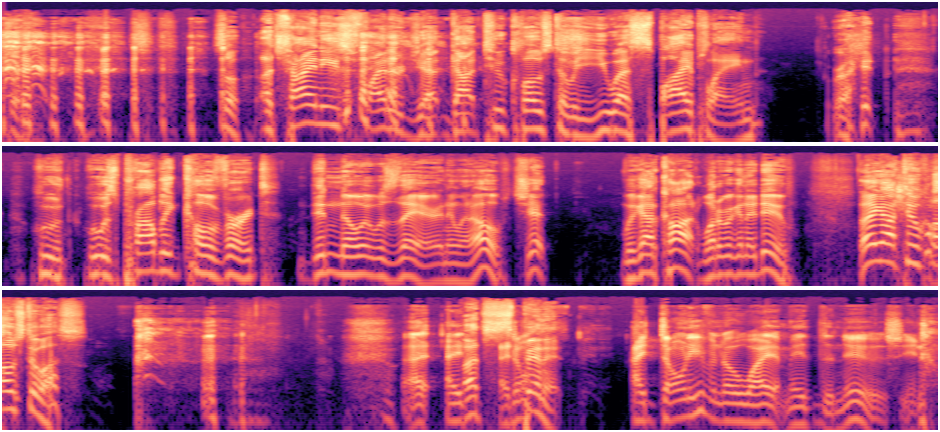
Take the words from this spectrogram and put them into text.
So, so a Chinese fighter jet got too close to a U.S. spy plane, right? Who who was probably covert, didn't know it was there, and they went, "Oh shit, we got caught. What are we gonna do? They got too close to us. I, I Let's I spin it." I don't even know why it made the news. You know,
